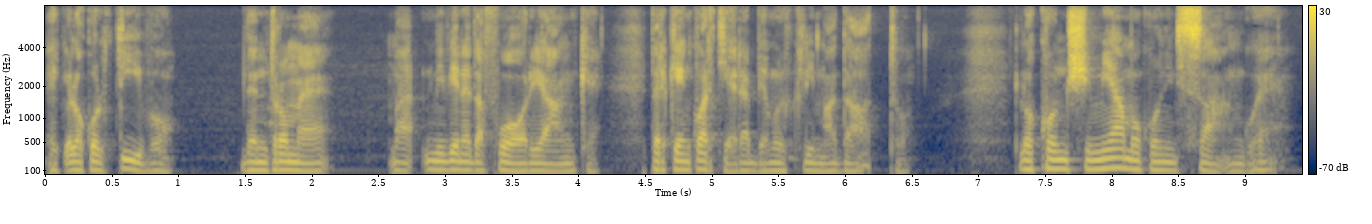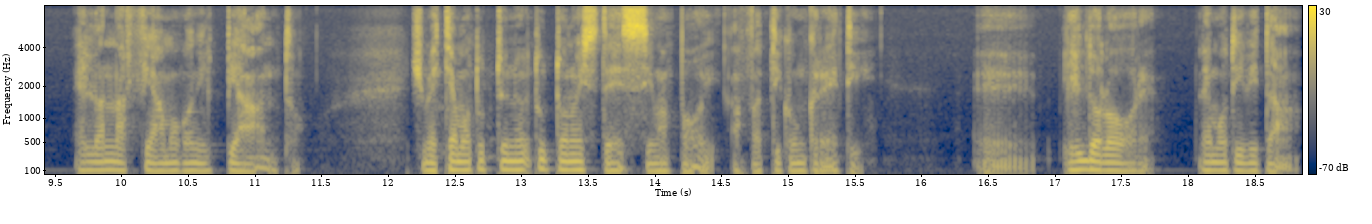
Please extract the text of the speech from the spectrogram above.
e lo coltivo dentro me, ma mi viene da fuori anche, perché in quartiere abbiamo il clima adatto. Lo concimiamo con il sangue e lo annaffiamo con il pianto. Ci mettiamo tutto, in, tutto noi stessi, ma poi a fatti concreti. Eh, il dolore, l'emotività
